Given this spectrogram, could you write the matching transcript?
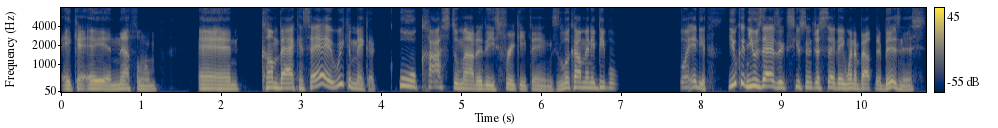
aka a Nephilim, and come back and say, hey, we can make a cool costume out of these freaky things. Look how many people in India. You can use that as an excuse and just say they went about their business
